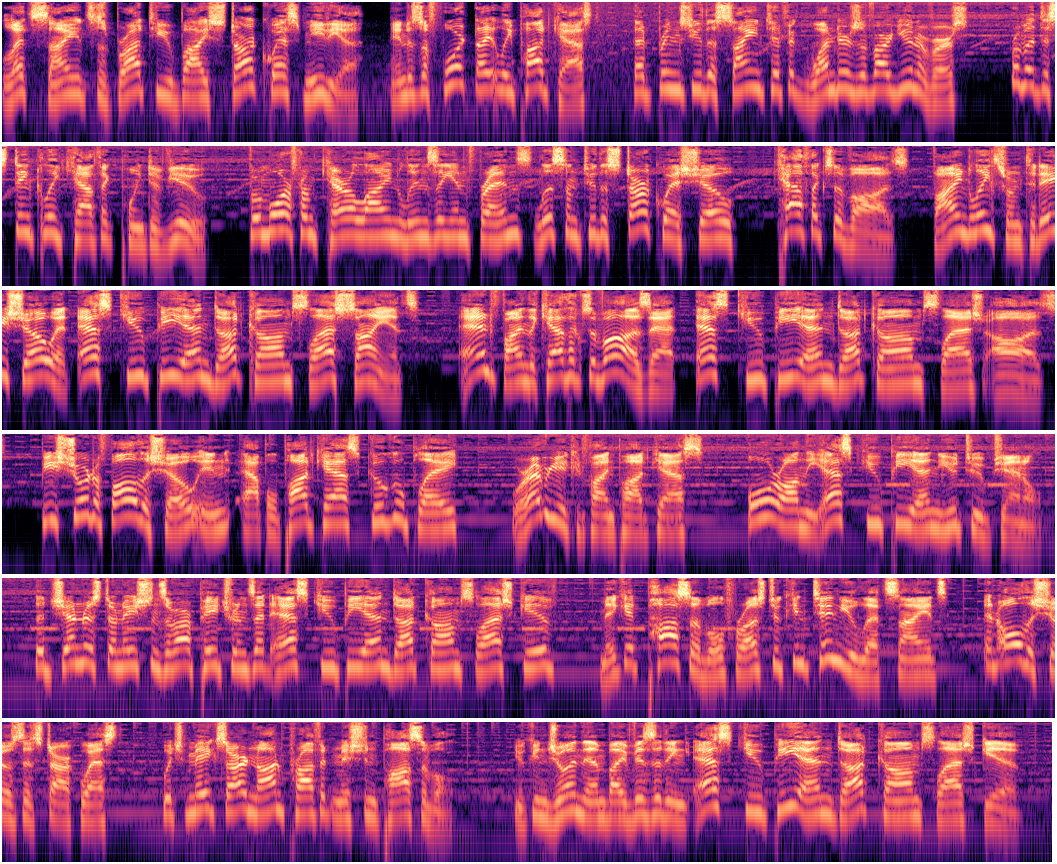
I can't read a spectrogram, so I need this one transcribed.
Let's Science is brought to you by StarQuest Media and is a fortnightly podcast that brings you the scientific wonders of our universe from a distinctly Catholic point of view. For more from Caroline, Lindsay, and friends, listen to the StarQuest show Catholics of Oz. Find links from today's show at sqpn.com slash science and find the Catholics of Oz at sqpn.com slash Oz. Be sure to follow the show in Apple Podcasts, Google Play, wherever you can find podcasts, or on the SQPN YouTube channel. The generous donations of our patrons at sqpn.com/give make it possible for us to continue Let's Science and all the shows at StarQuest, which makes our nonprofit mission possible. You can join them by visiting sqpn.com/give.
